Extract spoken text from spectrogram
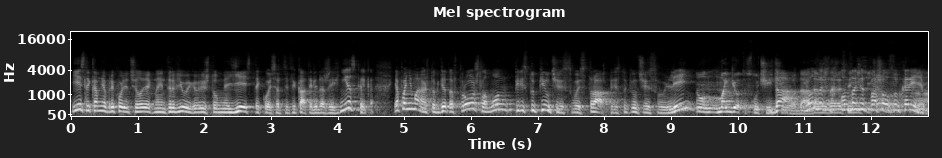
И если ко мне приходит человек на интервью и говорит, что у меня есть такой сертификат или даже их несколько, я понимаю, что где-то в прошлом он переступил через свой страх, переступил через свою лень, Ну, он могет в случае да, чего, да. и он, даже- значит, даже он, значит, прошел с ускорением. ну,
